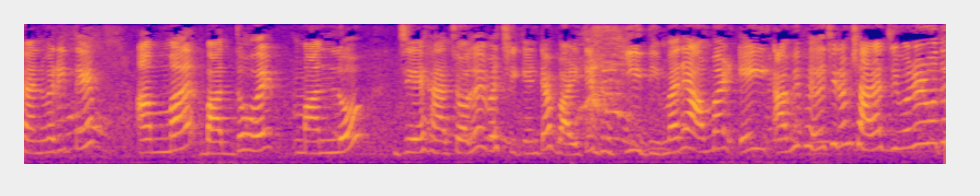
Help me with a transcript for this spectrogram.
জানুয়ারিতে আম্মা বাধ্য হয়ে মানলো যে হ্যাঁ চলো এবার চিকেনটা বাড়িতে ঢুকিয়ে দিই। মানে আমার এই, আমি ভেবেছিলাম সারা জীবনের মতো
